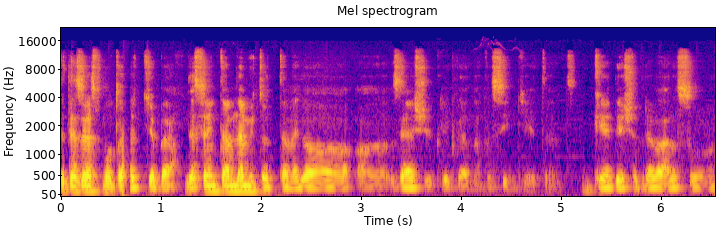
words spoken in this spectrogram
tehát ez ezt mutatja be. De szerintem nem ütötte meg a, a, az első klipgadnak a szintjét. Tehát kérdésedre válaszolva.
